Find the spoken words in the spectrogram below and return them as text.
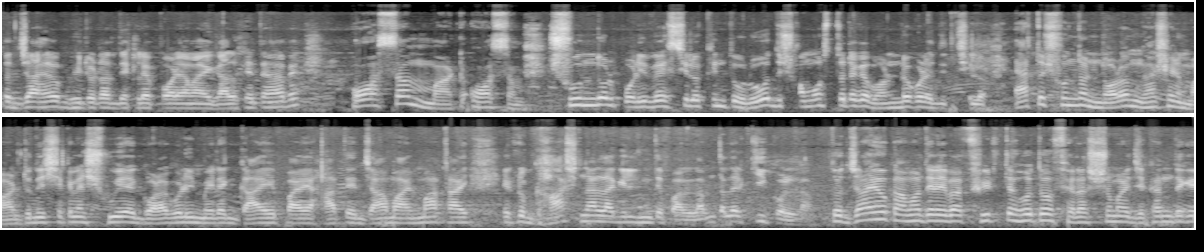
তো যাই হোক ভিডিওটা দেখলে পরে আমায় গাল খেতে হবে। অসম মাঠ অসম সুন্দর পরিবেশ ছিল কিন্তু রোদ সমস্তটাকে ভণ্ড করে দিচ্ছিল। এত সুন্দর নরম ঘাসের মাঠ যদি সেখানে শুয়ে গড়াগড়ি মেরে গায়ে পায়ে হাতে জামায় মাথায় একটু ঘাস না লাগিয়ে নিতে পারলাম তাহলে কি করলাম? তো যাই হোক আমাদের এবার ফিরতে হতো ফেরার সময় যেখান থেকে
